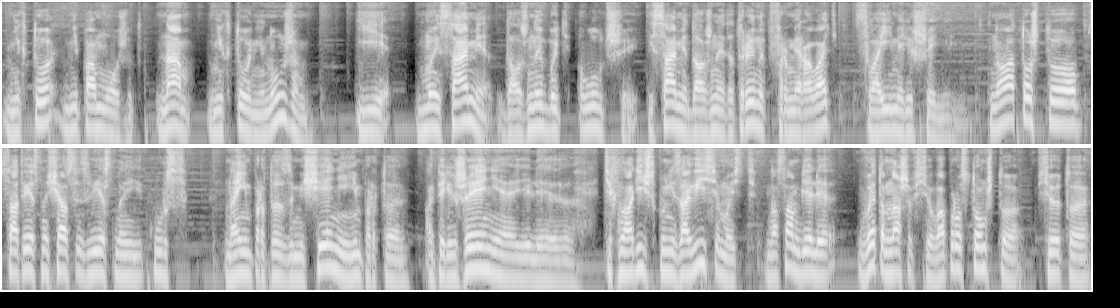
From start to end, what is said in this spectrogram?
никто не поможет, нам никто не нужен, и мы сами должны быть лучше, и сами должны этот рынок формировать своими решениями. Ну а то, что, соответственно, сейчас известный курс на импортозамещение, импортоопережение или технологическую независимость. На самом деле в этом наше все. Вопрос в том, что все это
